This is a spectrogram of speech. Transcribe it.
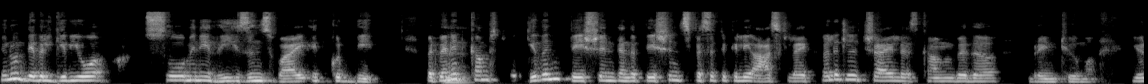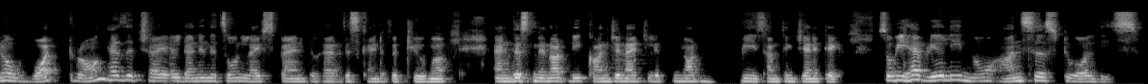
you know, they will give you so many reasons why it could be. But when mm. it hmm. comes to a given patient and the patient specifically asks, like a little child has come with a brain tumor, you know, what wrong has the child done in its own lifespan to have this kind of a tumor? And this may not be congenital, it may not be something genetic. So we have really no answers to all these.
